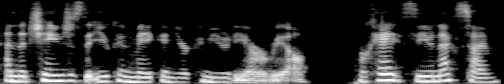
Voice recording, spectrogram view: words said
And the changes that you can make in your community are real. Okay, see you next time.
